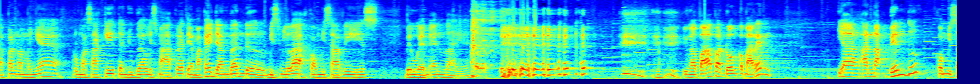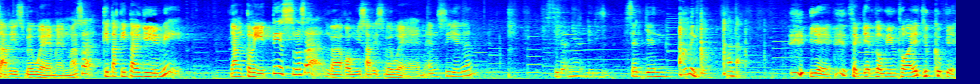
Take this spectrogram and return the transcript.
apa namanya rumah sakit dan juga wisma atlet ya makanya jangan bandel. Bismillah komisaris BUMN lah ya. Ya nggak apa-apa dong kemarin yang anak band tuh komisaris BUMN masa kita kita gini yang kritis masa nggak komisaris BUMN sih ya kan Setidaknya jadi sekjen Kominfo. Mantap. iya sekjen kominfo aja cukup ya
